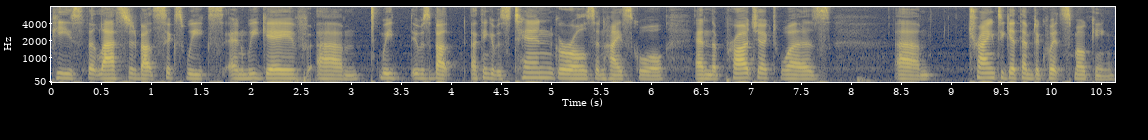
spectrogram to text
piece that lasted about six weeks, and we gave um, we it was about I think it was ten girls in high school, and the project was um, trying to get them to quit smoking.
